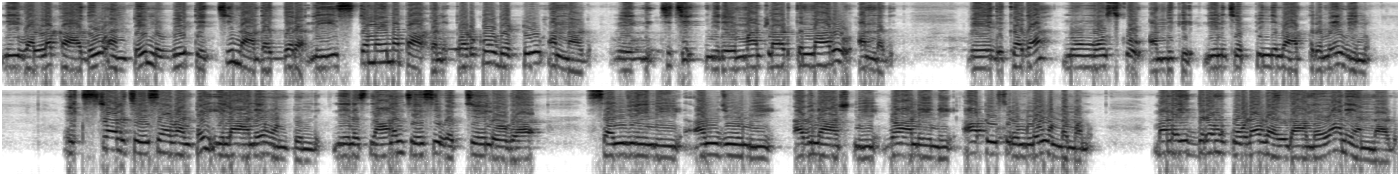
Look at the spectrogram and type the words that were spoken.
నీ వల్ల కాదు అంటే నువ్వే తెచ్చి నా దగ్గర నీ ఇష్టమైన పాపని పడుకోబెట్టు అన్నాడు వేగ్ని. చిచి మీరేం మాట్లాడుతున్నారు? అన్నది. వేదు కదా? నువ్వు మూసుకో. అందుకే నేను చెప్పింది మాత్రమే విను. ఎక్స్ట్రాలు చేసావంటే ఇలానే ఉంటుంది. నేను స్నానం చేసి వచ్చేలోగా సంజయ్ని అంజుని అవినాష్ని వాణిని ఆఫీస్ రూమ్లో ఉండమను. మన ఇద్దరం కూడా వెళ్దాము అని అన్నాడు.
